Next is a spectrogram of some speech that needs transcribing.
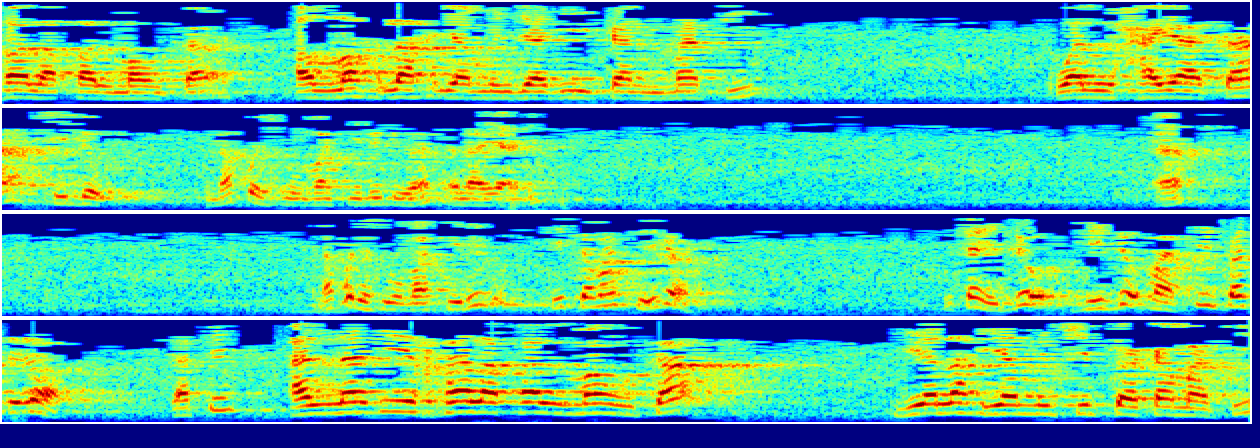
khalaqal mauta. Allah lah yang menjadikan mati wal hayata hidup. Kenapa sebut mati dulu ha, dalam ayat ni? Ha? kenapa dia sebut mati dulu? Kita mati ke? Kita hidup, hidup mati sepatutnya. Tapi allazi khalaqal mauta dialah yang menciptakan mati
